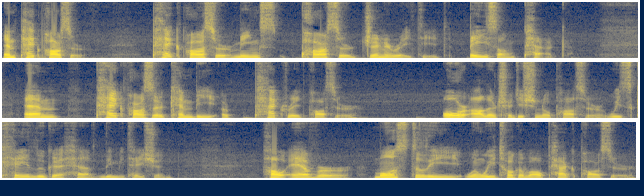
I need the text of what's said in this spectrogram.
And PEG parser. PEG parser means parser generated based on PEG. And PEG parser can be a packrat parser or other traditional parser with k look ahead limitation. However, mostly when we talk about PEG parser,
